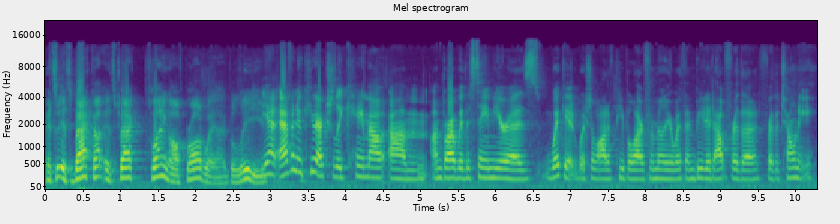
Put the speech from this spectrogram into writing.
It's it's back it's back playing off Broadway, I believe. Yeah, Avenue Q actually came out um, on Broadway the same year as Wicked, which a lot of people are familiar with, and beat it out for the for the Tony.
